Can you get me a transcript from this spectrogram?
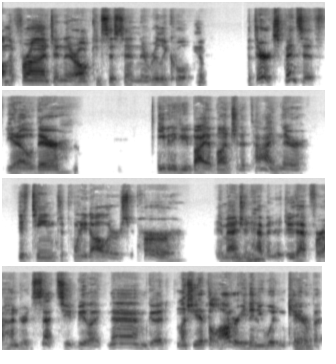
on the front, and they're all consistent and they're really cool. Yep. But they're expensive. You know, they're even if you buy a bunch at a time, they're fifteen to twenty dollars per. Imagine Mhm. having to do that for a hundred sets. You'd be like, nah, I'm good. Unless you hit the lottery, then you wouldn't care. Yeah. But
